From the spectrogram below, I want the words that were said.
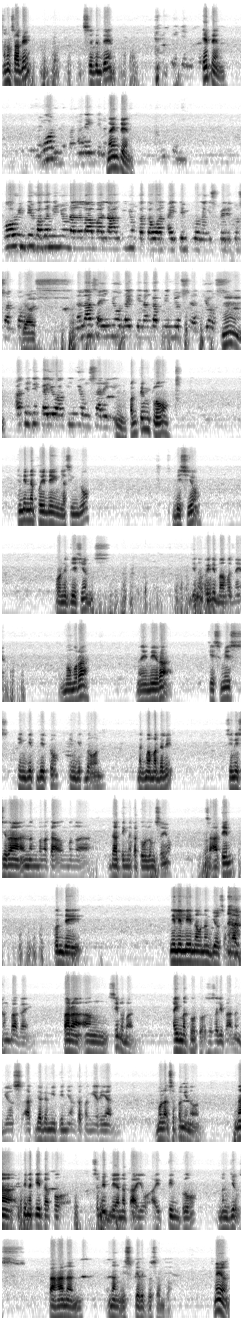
Anong sabi? 17? 18? Ngun- ah, 19. 19? O hindi ba ninyo nalalaman na ang inyong katawan ay templo ng Espiritu Santo Yes. Na nasa inyo na tinanggap ninyo sa Diyos Hmm. at hindi kayo ang inyong sarili. hmm. Pag templo, hindi na pwedeng lasinggo, bisyo, fornications. Hindi na pwede, bawal na yun. Mumura, nainira, kismis, inggit dito, inggit doon, nagmamadali, sinisiraan ng mga taong mga dating nakatulong sa iyo, sa atin, kundi nililinaw ng Diyos ang lahat ng bagay para ang sinuman ay matuto sa salita ng Diyos at gagamitin niya ang kapangyarihan mula sa Panginoon na ipinakita po sa Biblia na tayo ay templo ng Diyos, tahanan ng Espiritu Santo. Ngayon,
